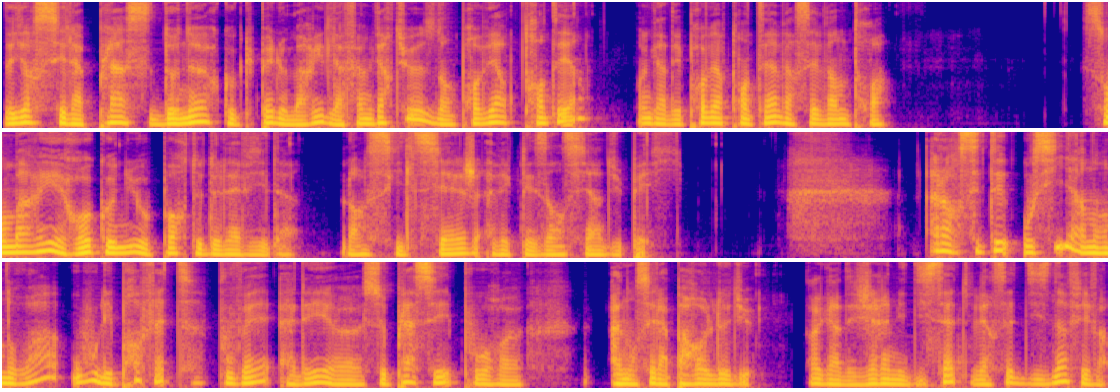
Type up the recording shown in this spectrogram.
D'ailleurs, c'est la place d'honneur qu'occupait le mari de la femme vertueuse dans Proverbe 31. Regardez, Proverbe 31, verset 23. Son mari est reconnu aux portes de la ville lorsqu'il siège avec les anciens du pays. Alors c'était aussi un endroit où les prophètes pouvaient aller euh, se placer pour euh, annoncer la parole de Dieu. Regardez Jérémie 17, versets 19 et 20.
